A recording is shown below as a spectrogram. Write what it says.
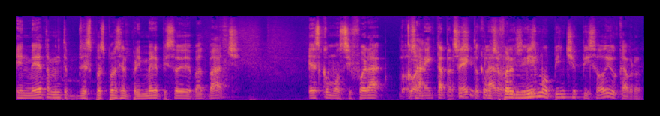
inmediatamente después pones el primer episodio de Bad Batch, es como si fuera... sea, Conecta perfecto, como claro, si fuera el sí. mismo pinche episodio, cabrón.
